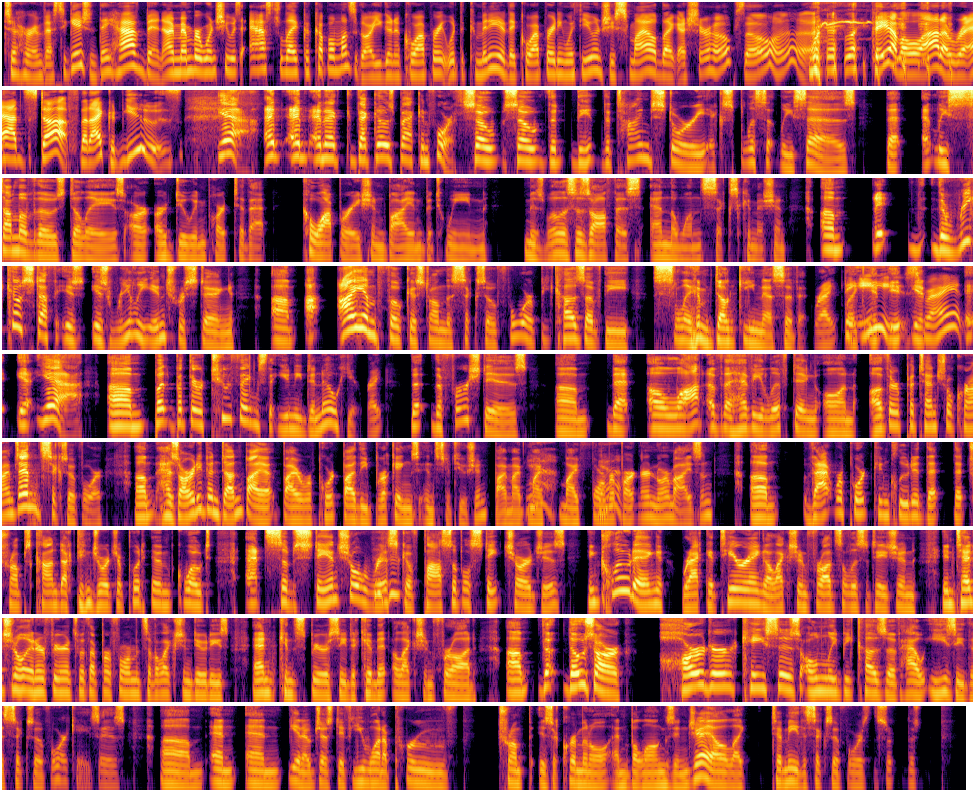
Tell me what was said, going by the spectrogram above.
to her investigation. They have been. I remember when she was asked like a couple months ago, "Are you going to cooperate with the committee? Are they cooperating with you?" And she smiled like, "I sure hope so." Uh, like they have a lot of rad stuff that I could use. Yeah, and and and that, that goes back and forth. So so the the the Times story explicitly says that at least some of those delays are are due in part to that cooperation by and between Ms. Willis's office and the One Six Commission. Um, it, the RICO stuff is is really interesting. Um, I, I am focused on the 604 because of the slam dunkiness of it, right? The Like, it- it- ease, it- right? it- yeah, yeah. Um, but but there are two things that you need to know here, right? The the first is um, that a lot of the heavy lifting on other potential crimes and 604 um, has already been done by a by a report by the Brookings Institution by my Yeah, my my former yeah. partner Norm Eisen. Um, that report concluded that that Trump's conduct in Georgia put him quote at substantial risk of possible state charges including racketeering, election fraud solicitation, intentional interference with the performance of election duties and conspiracy to commit election fraud. Um, th- those are harder cases only because of how easy the 604 case is. Um, and and you know just if you want to prove Trump is a criminal and belongs in jail, like to me, the 604 is the the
